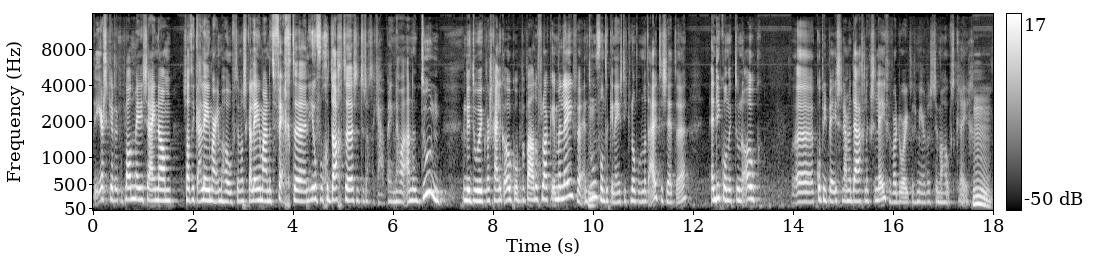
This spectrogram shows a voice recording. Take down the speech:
De eerste keer dat ik een plantmedicijn nam, zat ik alleen maar in mijn hoofd. En was ik alleen maar aan het vechten en heel veel gedachten. En toen dacht ik, ja, wat ben ik nou aan het doen? En dit doe ik waarschijnlijk ook op bepaalde vlakken in mijn leven. En toen Hm. vond ik ineens die knop om dat uit te zetten. En die kon ik toen ook uh, copy-pasten naar mijn dagelijkse leven. Waardoor ik dus meer rust in mijn hoofd kreeg. Hmm.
